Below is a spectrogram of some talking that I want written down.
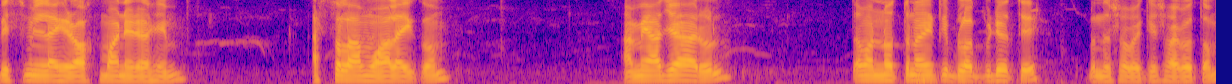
বিসমিল্লাহ রহমান রহিম। আসসালামু আলাইকুম। আমি আজাহারুল তো আমার নতুন আরেকটি ব্লগ ভিডিওতে আপনাদের সবাইকে স্বাগতম।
